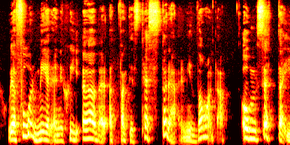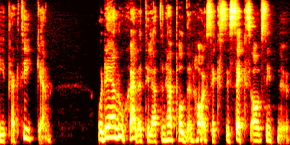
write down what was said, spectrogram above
Och jag får mer energi över att faktiskt testa det här i min vardag. Omsätta i praktiken. Och det är nog skälet till att den här podden har 66 avsnitt nu.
